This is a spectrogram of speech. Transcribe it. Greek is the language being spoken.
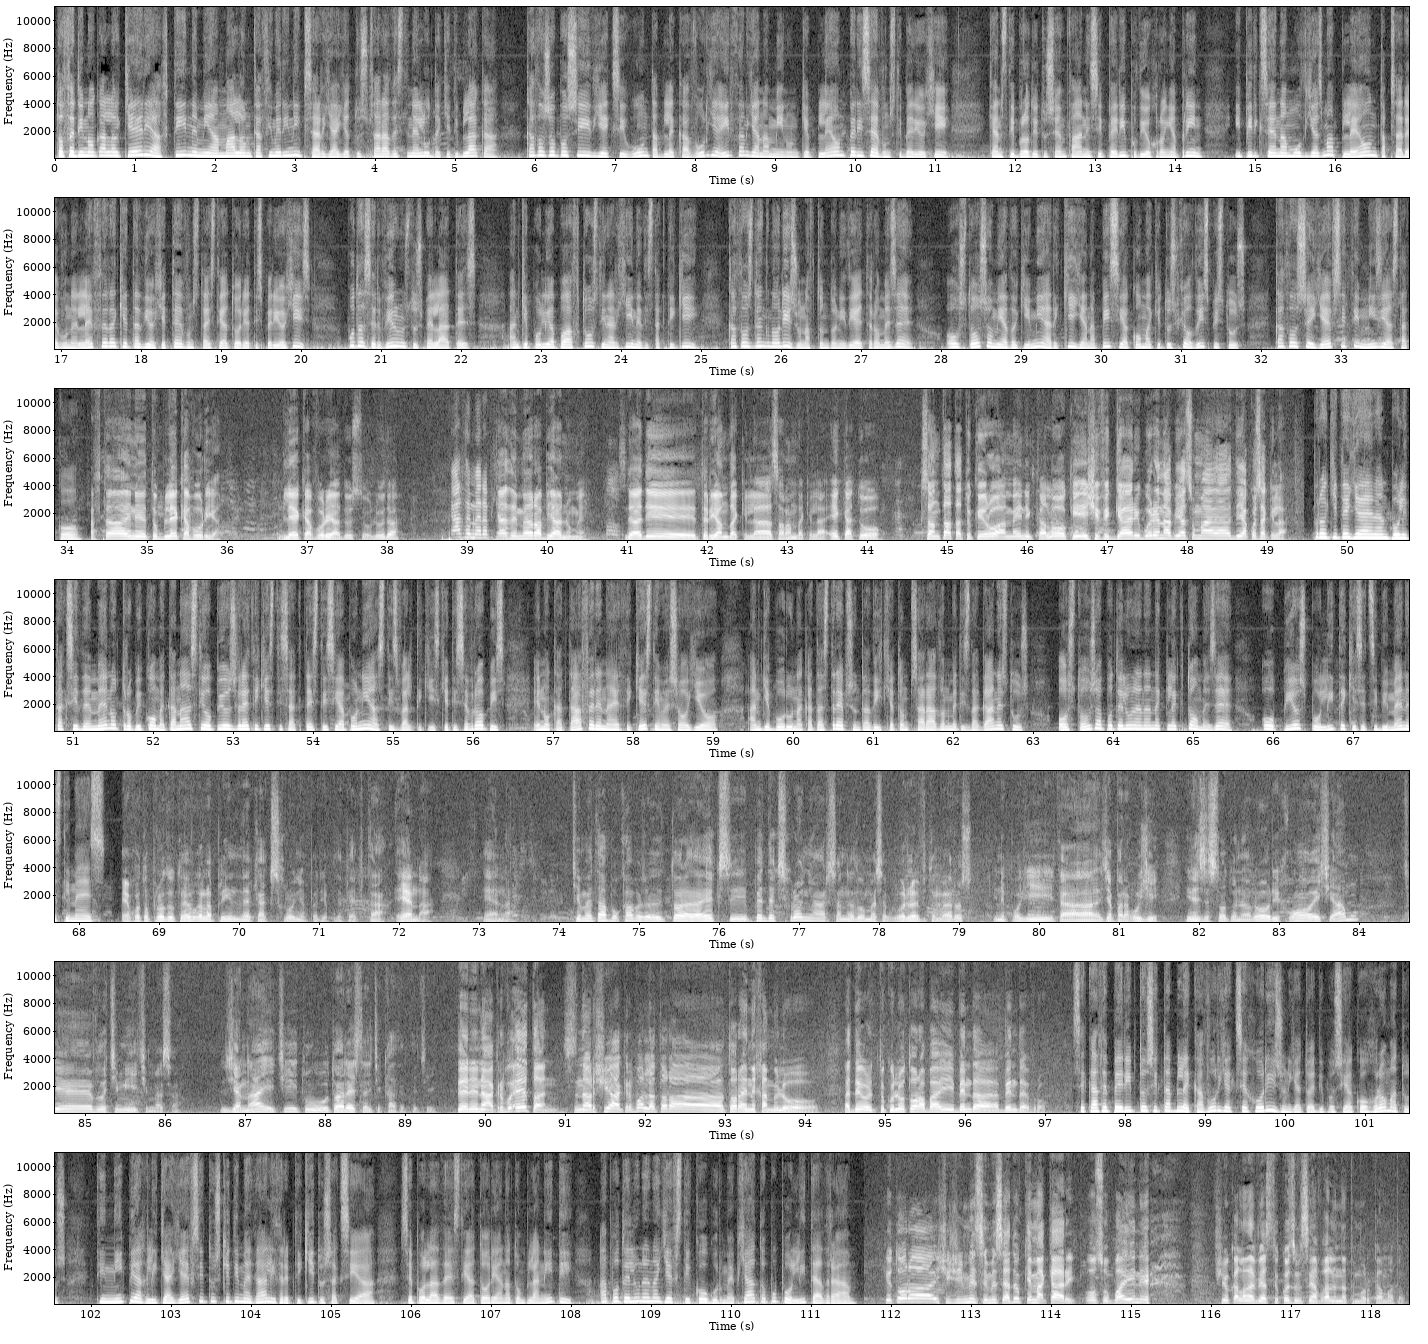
Το φετινό καλοκαίρι αυτή είναι μια μάλλον καθημερινή ψαριά για τους ψαράδες στην Ελούντα και την Πλάκα, καθώς όπως οι ίδιοι εξηγούν τα μπλε καβούρια ήρθαν για να μείνουν και πλέον περισσεύουν στην περιοχή. Και αν στην πρώτη τους εμφάνιση περίπου δύο χρόνια πριν υπήρξε ένα μούδιασμα πλέον, τα ψαρεύουν ελεύθερα και τα διοχετεύουν στα εστιατόρια της περιοχής, που τα σερβίρουν στους πελάτες. Αν και πολλοί από αυτούς στην αρχή είναι διστακτικοί, καθώς δεν γνωρίζουν αυτόν τον ιδιαίτερο μεζέ, Ωστόσο, μια δοκιμή αρκεί για να πείσει ακόμα και τους πιο δύσπιστους, καθώς σε γεύση θυμίζει αστακό. Αυτά είναι το μπλε καβούρια. Μπλε καβούρια εδώ στο Λούδα. Κάθε μέρα πια. Κάθε μέρα πιάνουμε. Δηλαδή 30 κιλά, 40 κιλά, 100. Ξαντάτα το καιρό, άμα είναι καλό και έχει φιγγάρι, μπορεί να πιάσουμε 200 κιλά. Πρόκειται για έναν πολυταξιδεμένο τροπικό μετανάστη, ο οποίος βρέθηκε στις ακτές της Ιαπωνίας, της Βαλτικής και της Ευρώπης, ενώ κατάφερε να έρθει και στη Μεσόγειο. Αν και μπορούν να καταστρέψουν τα δίχτυα των ψαράδων με τις δαγκάνες τους, ωστόσο αποτελούν έναν εκλεκτό μεζέ, ο οποίος πωλείται και σε τσιμπημένες τιμές. Εγώ το πρώτο το έβγαλα πριν 16 χρόνια περίπου, 17. Ένα. Ένα. Και μετά από κάπως, τώρα 5-6 χρόνια άρχισαν εδώ μέσα που βολεύει το μέρος είναι πολύ τα, για παραγωγή. Είναι ζεστό το νερό, ρηχό, έχει άμμο και ευδοκιμεί εκεί μέσα. Γεννάει εκεί, του, του αρέσει και κάθεται εκεί. Δεν είναι ακριβό. Ήταν στην αρχή ακριβό, αλλά τώρα, τώρα είναι χαμηλό. Δηλαδή το κιλό τώρα πάει 50, 50 ευρώ. Σε κάθε περίπτωση τα μπλε καβούρια ξεχωρίζουν για το εντυπωσιακό χρώμα τους, την ήπια γλυκιά γεύση τους και τη μεγάλη θρεπτική τους αξία. Σε πολλά δε εστιατόρια ανά τον πλανήτη αποτελούν ένα γευστικό γκουρμέ πιάτο που πωλείται αδρά. Και τώρα έχει γεμίσει μέσα εδώ και μακάρι. Όσο πάει είναι πιο καλά να βιάσει το κόσμο να βγάλει ένα του μορκάματο.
